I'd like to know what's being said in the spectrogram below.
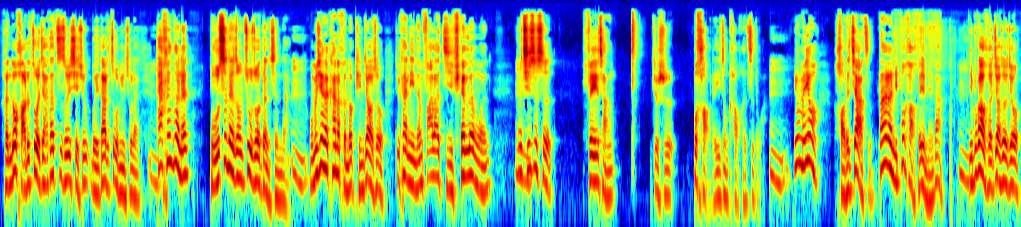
很多好的作家，他之所以写出伟大的作品出来，他很可能。不是那种著作等身的，嗯，我们现在看到很多评教授，就看你能发了几篇论文，那其实是非常就是不好的一种考核制度啊，嗯，因为没有好的价值。当然了，你不考核也没办法，嗯，你不考核，教授就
